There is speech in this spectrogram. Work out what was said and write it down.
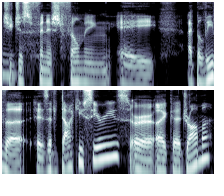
Mm-hmm. you just finished filming a, I believe a, is it a docu series or like a drama?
